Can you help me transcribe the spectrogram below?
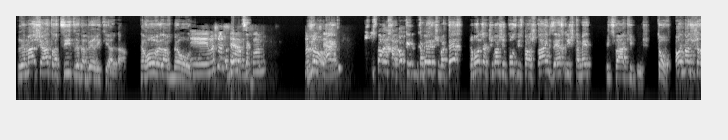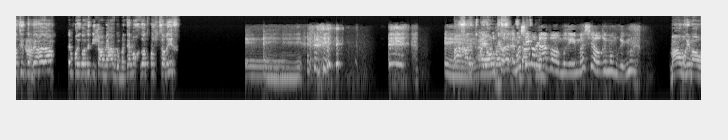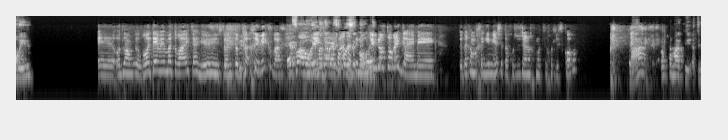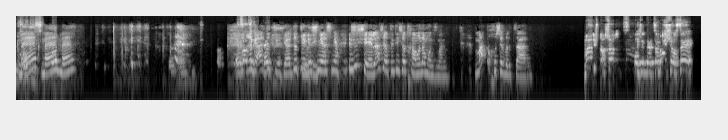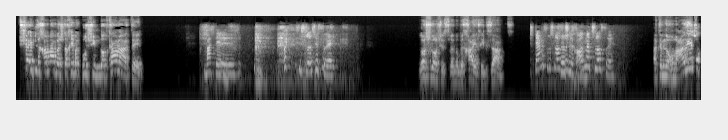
למה שאת רצית לדבר איתי עליו. קרוב אליו מאוד. אה, משהו על שיער, נכון? משהו לא, על שיער. אה, מספר אחד, אוקיי, אני מקבל את תשובתך, למרות שהתשובה של קורס מספר שתיים זה איך להשתמט מצבא הכיבוש. טוב, עוד משהו שרצית לדבר עליו? אתם יכולים לראות את תשעה באב, גם אתם אוכלות כמו שצריך? מה אכלת היום? אה, מה שאמא? ואבא אומרים, מה שההורים אומרים. מה אומרים ההורים? אה, עוד לא אמרו. רותם, אם את רואה את זה, אני שונאת אותך, מי כבר? איפה ההורים, אגב, איפה לא כל זה הם קורה? אומרים באותו רגע, הם... אה, אתה יודע כמה חגים יש? אתה חושב שאנחנו מצליחות לזכור? מה? לא שמעתי. אתם יכולות מה? לזכור? מה? מה? איפה רגע, אתם- אל תוציא אותי, אל תוציא אותי. רגע, שנייה, שנייה. יש לי שאלה שרציתי לשאול אותך המון המון זמן. מה אתה חושב על צה"ל? מה יש לך עכשיו לצה"ל? שזה צבא שעושה פשעי מלחמה בשטחים הכבושים. בנות כמה אתן? בת אלף. 13. לא 13, נו בחייך, הגזמת. 12, 13, ככה, עוד מעט 13. אתם נורמליות?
